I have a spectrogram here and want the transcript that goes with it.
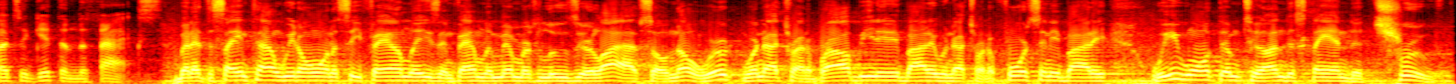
but to get them the facts. But at the same time, we don't want to see families and family members lose their lives. So no, we're, we're not trying to browbeat anybody. We're not trying to force anybody. We want them to understand the truth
